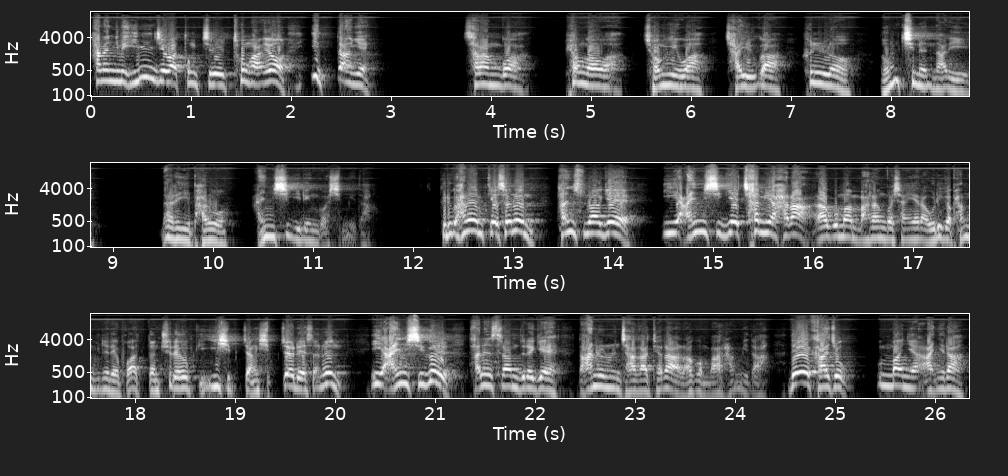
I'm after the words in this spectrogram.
하나님의 임재와 통치를 통하여 이 땅에 사랑과 평화와 정의와 자유가 흘러 넘치는 날이 날이 바로 안식일인 것입니다. 그리고 하나님께서는 단순하게 이 안식에 참여하라 라고만 말한 것이 아니라 우리가 방금 전에 보았던 출애굽기 20장 10절에서는 이 안식을 다른 사람들에게 나누는 자가 되라 라고 말합니다. 내 가족뿐만이 아니라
